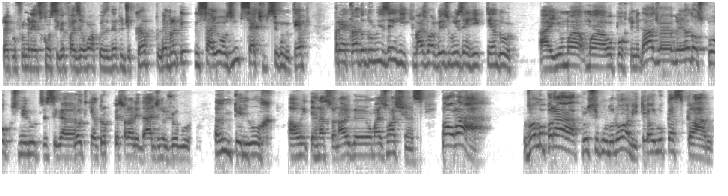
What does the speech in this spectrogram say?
para que o Fluminense consiga fazer alguma coisa dentro de campo. Lembrando que ele saiu aos 27 do segundo tempo para a entrada do Luiz Henrique. Mais uma vez, o Luiz Henrique tendo aí uma, uma oportunidade, vai ganhando aos poucos minutos esse garoto que entrou com personalidade no jogo anterior ao Internacional e ganhou mais uma chance. Paula, vamos para o segundo nome, que é o Lucas Claro.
